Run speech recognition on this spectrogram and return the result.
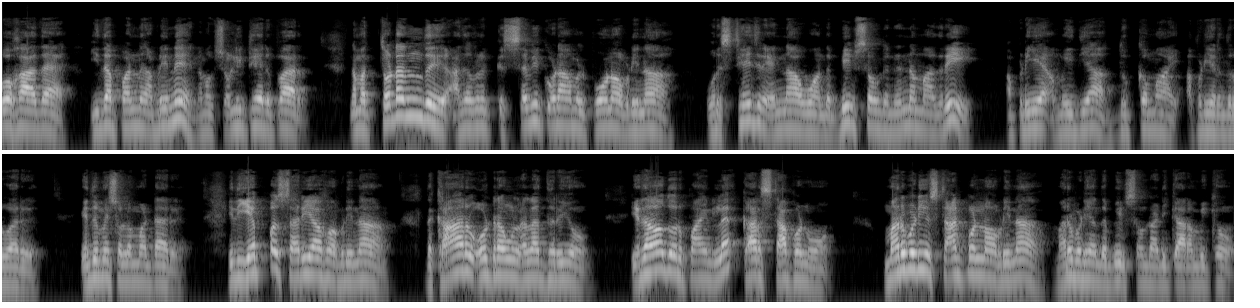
போகாத. இதை பண்ணு அப்படின்னு நமக்கு சொல்லிட்டே இருப்பார். நம்ம தொடர்ந்து அதற்கு செவி கொடாமல் போனோம் அப்படின்னா ஒரு ஸ்டேஜ்ல என்ன ஆகும் அந்த பீப் சவுண்ட் நின்ன மாதிரி அப்படியே அமைதியா துக்கமாய் அப்படி இருந்துருவாரு. எதுவுமே சொல்ல மாட்டாரு. இது எப்ப சரியாகும் அப்படின்னா இந்த கார் ஓட்டுறவங்களுக்கு நல்லா தெரியும். ஏதாவது ஒரு பாயிண்ட்ல கார் ஸ்டாப் பண்ணுவோம். மறுபடியும் ஸ்டார்ட் பண்ணோம் அப்படின்னா மறுபடியும் அந்த பீப் சவுண்ட் அடிக்க ஆரம்பிக்கும்.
